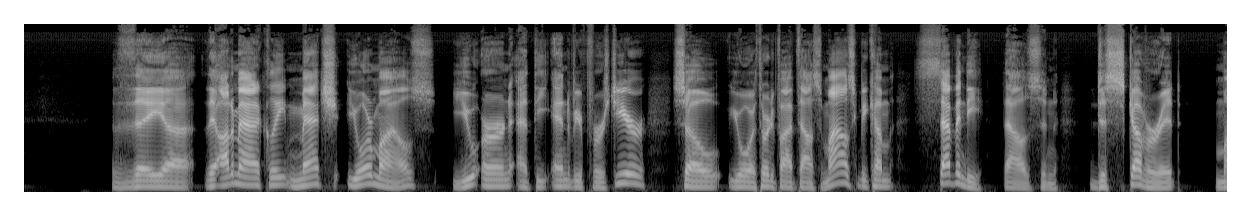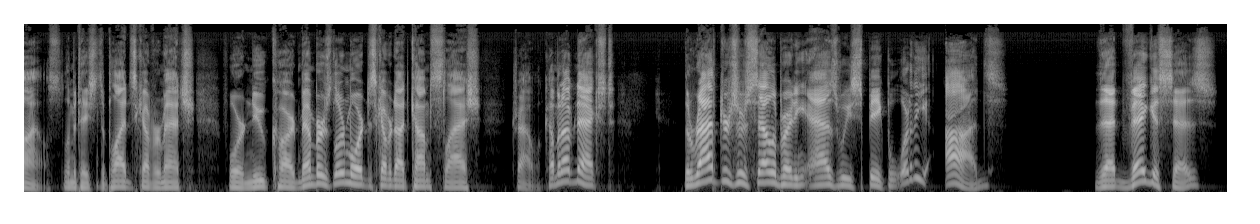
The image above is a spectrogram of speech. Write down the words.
They uh, they automatically match your miles you earn at the end of your first year. So your 35,000 miles can become 70,000 Discover It miles. Limitations apply. Discover match for new card members. Learn more at discover.com slash travel. Coming up next, the Raptors are celebrating as we speak, but what are the odds that Vegas says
